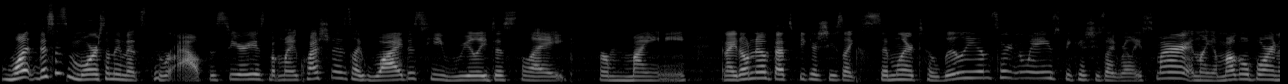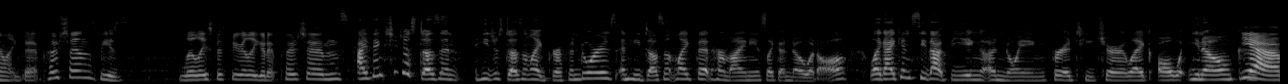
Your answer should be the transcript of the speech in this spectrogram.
what this is more something that's throughout the series, but my question is like why does he really dislike Hermione? And I don't know if that's because she's like similar to Lily in certain ways, because she's like really smart and like a muggle born and like good at potions, because Lily's supposed to be really good at potions. I think she just doesn't he just doesn't like Gryffindors and he doesn't like that Hermione is like a know-it-all. Like I can see that being annoying for a teacher like all you know. Yeah,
